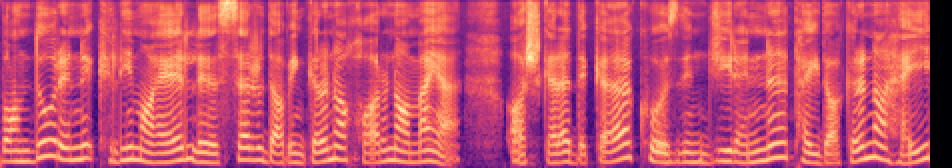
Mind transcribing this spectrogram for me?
باندورن کلیمای لسر دابین کرنا خارنا میا آشکره دکه که زنجیرن پیدا کرنا هی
